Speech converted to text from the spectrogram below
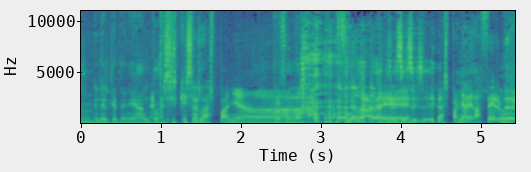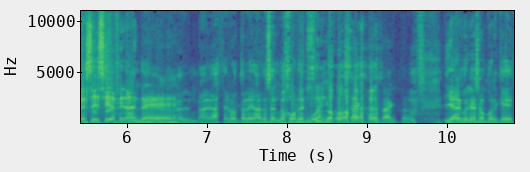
en el que tenían... Además, es que esa es la España Profunda. profunda de- Sí, sí, sí. La España del acero. de- sí, sí, finalmente. De- El acero toledano es el mejor del mundo. Exacto, exacto, exacto. Y era curioso porque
